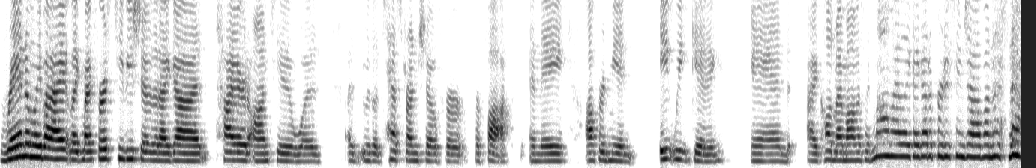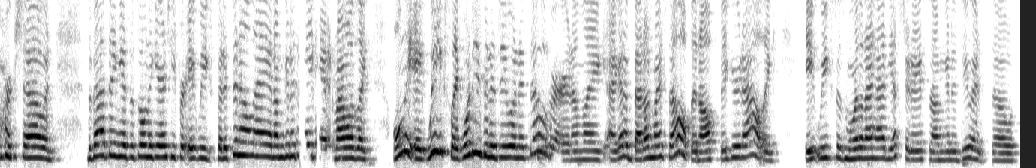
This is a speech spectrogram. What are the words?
randomly by like my first TV show that I got hired onto was a, it was a test run show for for Fox and they offered me an eight week gig. And I called my mom. I was like, Mom, I like I got a producing job on this network show. And the bad thing is it's only guaranteed for eight weeks, but it's in LA and I'm gonna take it. And my mom was like, only eight weeks? Like, what are you gonna do when it's over? And I'm like, I gotta bet on myself and I'll figure it out. Like eight weeks is more than I had yesterday. So I'm gonna do it. So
